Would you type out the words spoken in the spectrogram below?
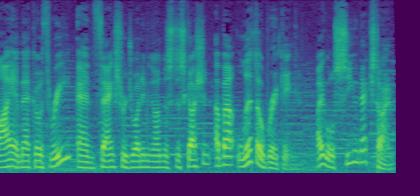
I am Echo3, and thanks for joining me on this discussion about lithobraking. I will see you next time.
